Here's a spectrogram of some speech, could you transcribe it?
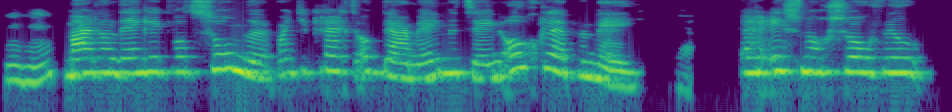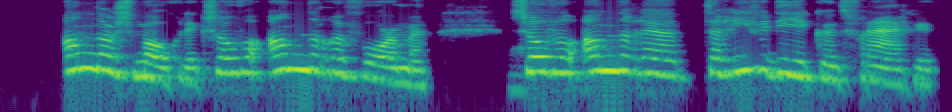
Mhm. Maar dan denk ik, wat zonde, want je krijgt ook daarmee meteen oogkleppen mee. Ja. Er is nog zoveel anders mogelijk, zoveel andere vormen, zoveel andere tarieven die je kunt vragen.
